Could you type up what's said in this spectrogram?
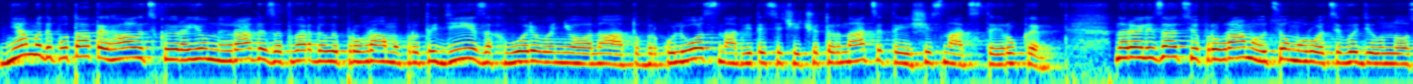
Днями депутати Галицької районної ради затвердили програму протидії захворюванню на туберкульоз на 2014-2016 роки. На реалізацію програми у цьому році виділено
